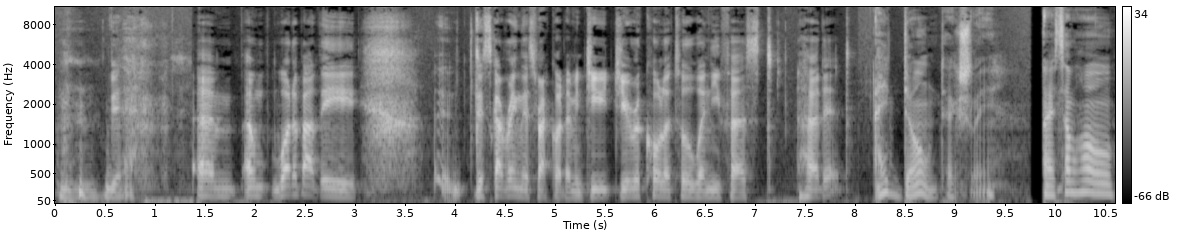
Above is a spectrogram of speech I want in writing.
Mhm, yeah. Um, and what about the uh, discovering this record? I mean, do you do you recall at all when you first heard it? I don't actually. I somehow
